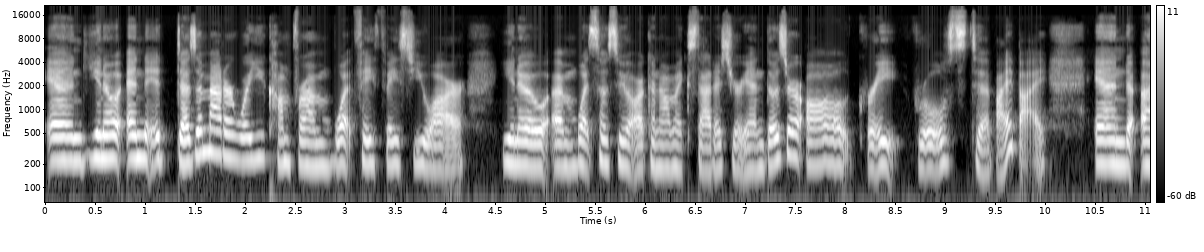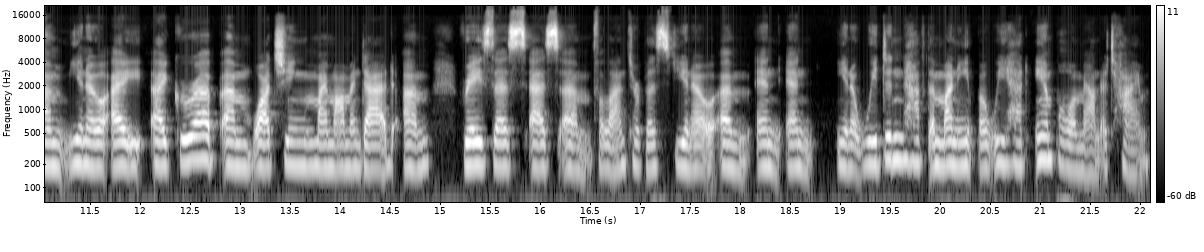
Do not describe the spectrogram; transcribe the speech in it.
and you know and it doesn't matter where you come from what faith base you are you know um, what socioeconomic status you're in those are all great rules to abide by. And um, you know i i grew up um, watching my mom and dad um, raise us as um, philanthropists you know um, and and you know we didn't have the money but we had ample amount of time.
